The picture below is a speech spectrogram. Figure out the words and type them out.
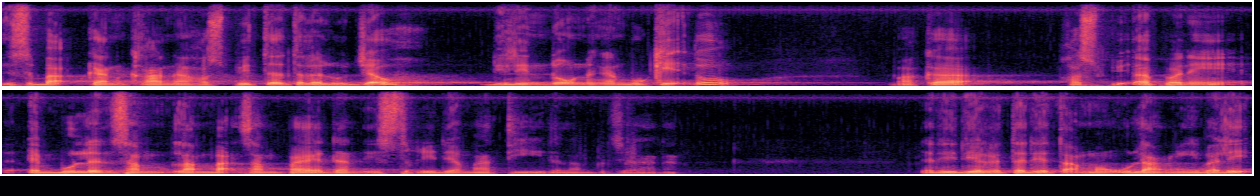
disebabkan kerana hospital terlalu jauh dilindung dengan bukit tu maka hospital apa ni ambulans lambat sampai dan isteri dia mati dalam perjalanan. Jadi dia kata dia tak mau ulangi balik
